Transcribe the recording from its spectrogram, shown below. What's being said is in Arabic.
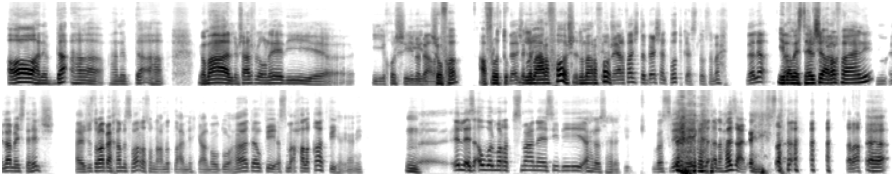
آه هنبدأها هنبدأها. يا جماعة اللي مش عارف الأغنية دي آه، يخش؟ يشوفها. عفروتو اللي. ما يعرفهاش اللي ما اللي يعرفهاش. ما يعرفش تتبعش على البودكاست لو سمحت. لا لا يبقى. ما يستاهلش يعرفها يعني؟ لا ما يستاهلش. هاي جزء رابع خامس مرة صرنا عم نطلع بنحكي على الموضوع هذا وفي أسماء حلقات فيها يعني. آه، إلا إذا أول مرة بتسمعنا يا سيدي أهلا وسهلا فيك. بس غير هيك لا أنا هزعل. يعني صراحة. آه،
